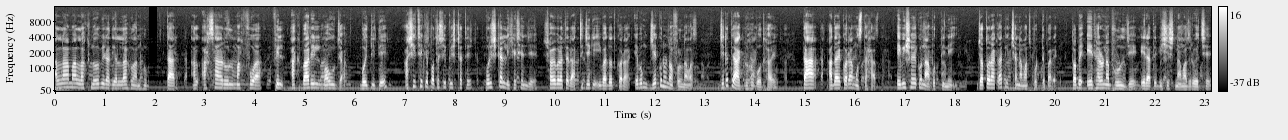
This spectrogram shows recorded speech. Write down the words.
আল্লামা লখনৌবি রাদি আল্লাহু আনহু তার আল আসারুল মাহফুয়া ফিল আকবরিল মৌজা বইটিতে আশি থেকে পঁচাশি পৃষ্ঠাতে পরিষ্কার লিখেছেন যে শবে রাত্রি জেগে ইবাদত করা এবং যে কোনো নফল নামাজ যেটাতে আগ্রহ বোধ হয় তা আদায় করা মুস্তাহাব। এ বিষয়ে কোনো আপত্তি নেই। যত রাকাত ইচ্ছা নামাজ পড়তে পারে। তবে এ ধারণা ভুল যে এ রাতে বিশেষ নামাজ রয়েছে,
